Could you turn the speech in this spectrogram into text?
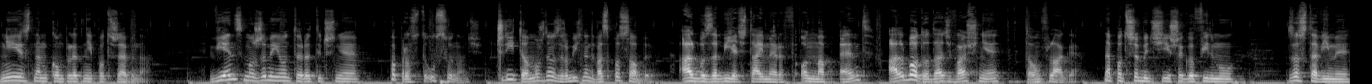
nie jest nam kompletnie potrzebna. Więc możemy ją teoretycznie po prostu usunąć. Czyli to można zrobić na dwa sposoby. Albo zabijać timer w onMapEnd, albo dodać właśnie tą flagę. Na potrzeby dzisiejszego filmu zostawimy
